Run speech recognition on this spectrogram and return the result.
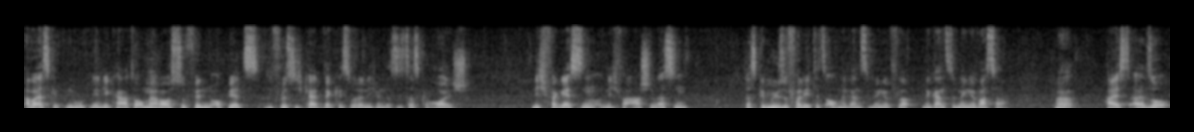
Aber es gibt einen guten Indikator, um herauszufinden, ob jetzt die Flüssigkeit weg ist oder nicht. Und das ist das Geräusch. Nicht vergessen und nicht verarschen lassen. Das Gemüse verliert jetzt auch eine ganze Menge, eine ganze Menge Wasser. Ne? Heißt also,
